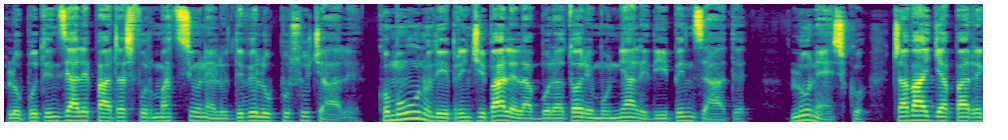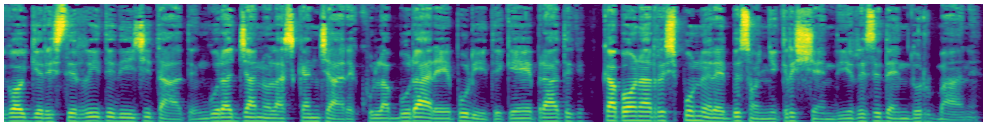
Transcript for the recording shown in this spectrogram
lo potenziale per la trasformazione e lo sviluppo sociale. Come uno dei principali laboratori mondiali di pensate, l'UNESCO travaglia per raccogliere questi riti di citate, incoraggiandola a scanciare e collaborare alle politiche e pratiche che a rispondere ai bisogni crescenti dei residenti urbani.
